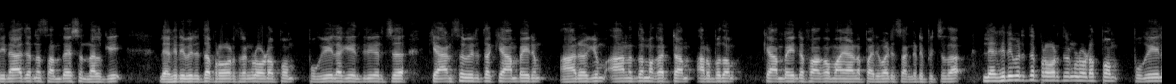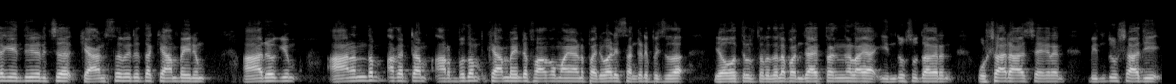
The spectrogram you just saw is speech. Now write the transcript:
ദിനാചരണ സന്ദേശം നൽകി. ലഹരി വിരുദ്ധ പ്രവർത്തനങ്ങളോടൊപ്പം പുകയില കേന്ദ്രീകരിച്ച് ക്യാൻസർ വിരുദ്ധ ക്യാമ്പയിനും ആരോഗ്യം ആനന്ദമകറ്റാം അർബുദം ക്യാമ്പയിന്റെ ഭാഗമായാണ് പരിപാടി സംഘടിപ്പിച്ചത്. ലഹരി വിരുദ്ധ പ്രവർത്തനങ്ങളോടൊപ്പം പുകയില കേന്ദ്രീകരിച്ച് ക്യാൻസർ വിരുദ്ധ ക്യാമ്പയിനും ആരോഗ്യം ആനന്ദം അകറ്റം അർബുദം ക്യാമ്പയിന്റെ ഭാഗമായാണ് പരിപാടി സംഘടിപ്പിച്ചത്. യോഗത്തിൽ ത്രിതല പഞ്ചായത്ത് ഇന്ദു സുധാകരൻ ഉഷ രാജശേഖരൻ ബിന്ദു ഷാജി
